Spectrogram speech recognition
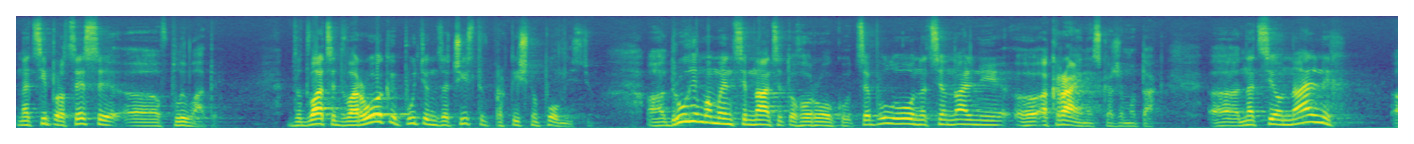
на ці процеси е, впливати. За 22 роки Путін зачистив практично повністю. А другий момент 17-го року це було національні е, окраїни, скажімо так. Е, Національних е,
